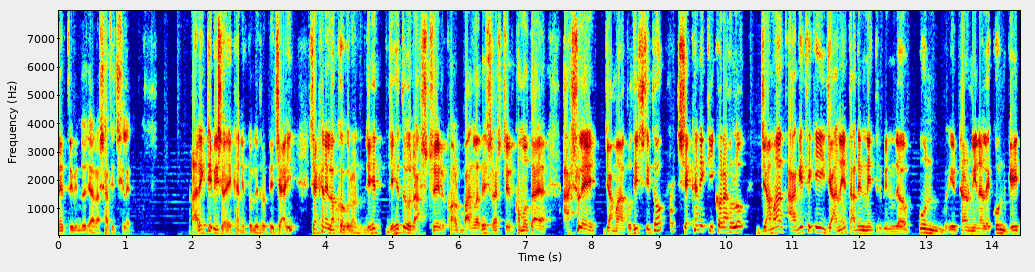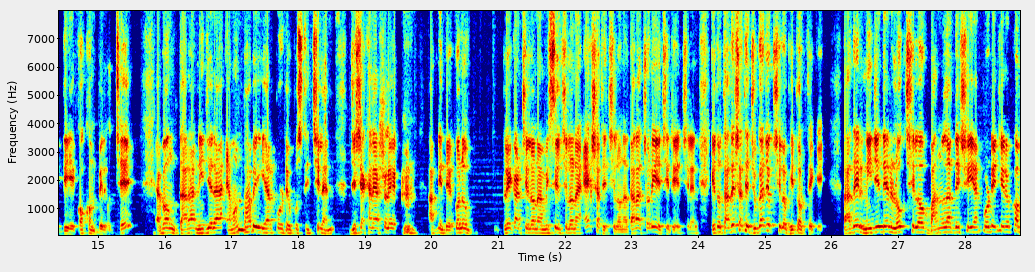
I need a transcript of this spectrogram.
নেতৃবৃন্দ যারা সাথে ছিলেন। আরেকটি বিষয় এখানে তুলে ধরতে চাই, সেখানে লক্ষ্য করুন যেহেতু রাষ্ট্রের বাংলাদেশ রাষ্ট্রের ক্ষমতায় আসলে জামাত অধিষ্ঠিত, সেখানে কি করা হলো? জামাত আগে থেকেই জানে তাদের নেতৃবৃন্দ কোন টার্মিনালে কোন গেট দিয়ে কখন বের হচ্ছে, এবং তারা নিজেরা এমন ভাবে এয়ারপোর্টে উপস্থিত ছিলেন যে সেখানে আসলে আপনি কোনো প্লেকার ছিল না মিছিল ছিল না, একসাথে ছিল না, তারা ছড়িয়ে ছিলেন। কিন্তু তাদের সাথে যোগাযোগ ছিল ভিতর থেকে। তাদের নিজেদের লোক ছিল বাংলাদেশ এয়ারপোর্টে যেরকম,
